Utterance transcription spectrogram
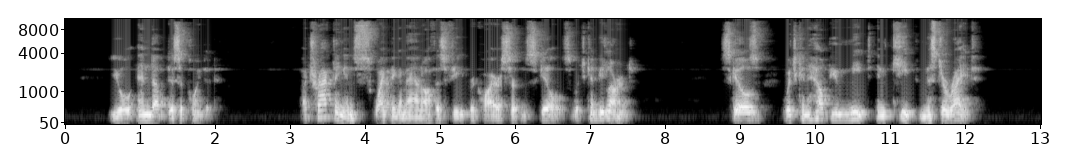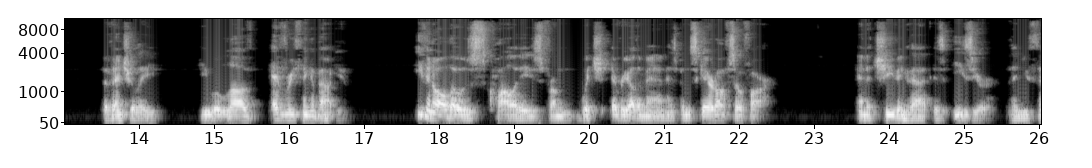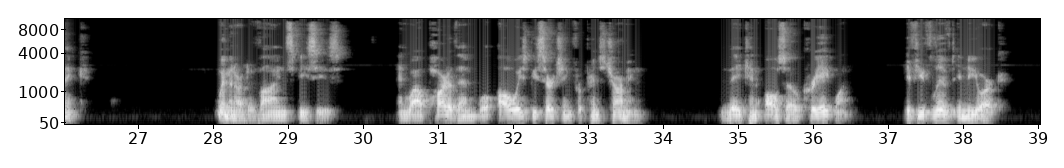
you will end up disappointed. Attracting and swiping a man off his feet requires certain skills which can be learned. Skills which can help you meet and keep Mr. Right. Eventually, he will love everything about you, even all those qualities from which every other man has been scared off so far. And achieving that is easier than you think. Women are divine species, and while part of them will always be searching for Prince Charming, they can also create one. If you've lived in New York,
